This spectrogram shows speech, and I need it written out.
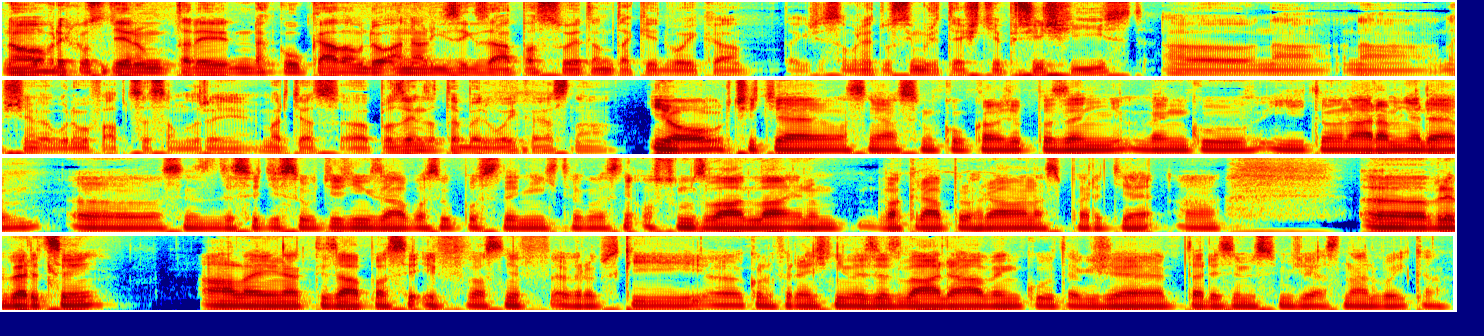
No, v rychlosti jenom tady nakoukávám do analýzy k zápasu, je tam taky dvojka, takže samozřejmě tu si můžete ještě přišíst uh, na, na našem webu nebo v apce samozřejmě. Marťas, uh, Plzeň za tebe dvojka, jasná? Jo, určitě, vlastně já jsem koukal, že Plzeň venku jí to náramně jde, uh, vlastně z deseti soutěžních zápasů posledních, tak vlastně osm zvládla, jenom dvakrát prohrála na Spartě a Eh, v Liberci, ale jinak ty zápasy i vlastně v Evropské eh, konferenční lize zvládá venku, takže tady si myslím, že jasná dvojka.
